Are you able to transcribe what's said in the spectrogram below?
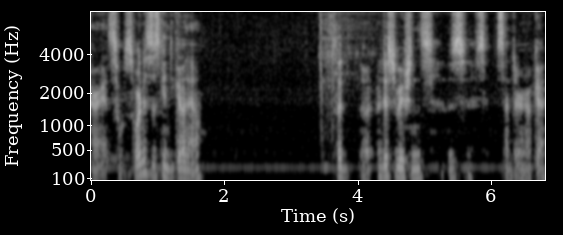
Alright, so, so where does this need to go now? The uh, distributions is center. Okay,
